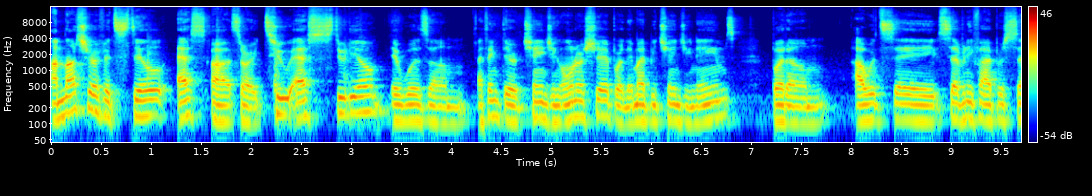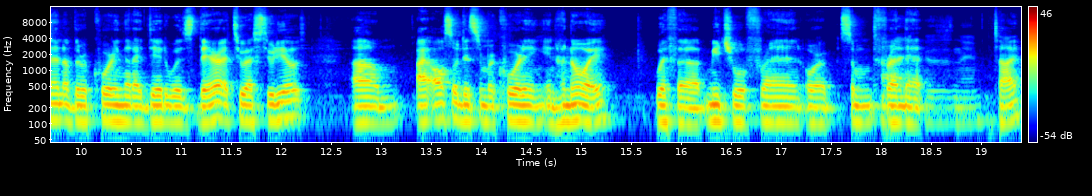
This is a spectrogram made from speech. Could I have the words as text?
I'm not sure if it's still S. Uh, sorry, Two S Studio. It was. Um, I think they're changing ownership, or they might be changing names. But um, I would say 75% of the recording that I did was there at Two S Studios. Um, I also did some recording in Hanoi with a mutual friend or some friend Ty that is his name. Ty.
